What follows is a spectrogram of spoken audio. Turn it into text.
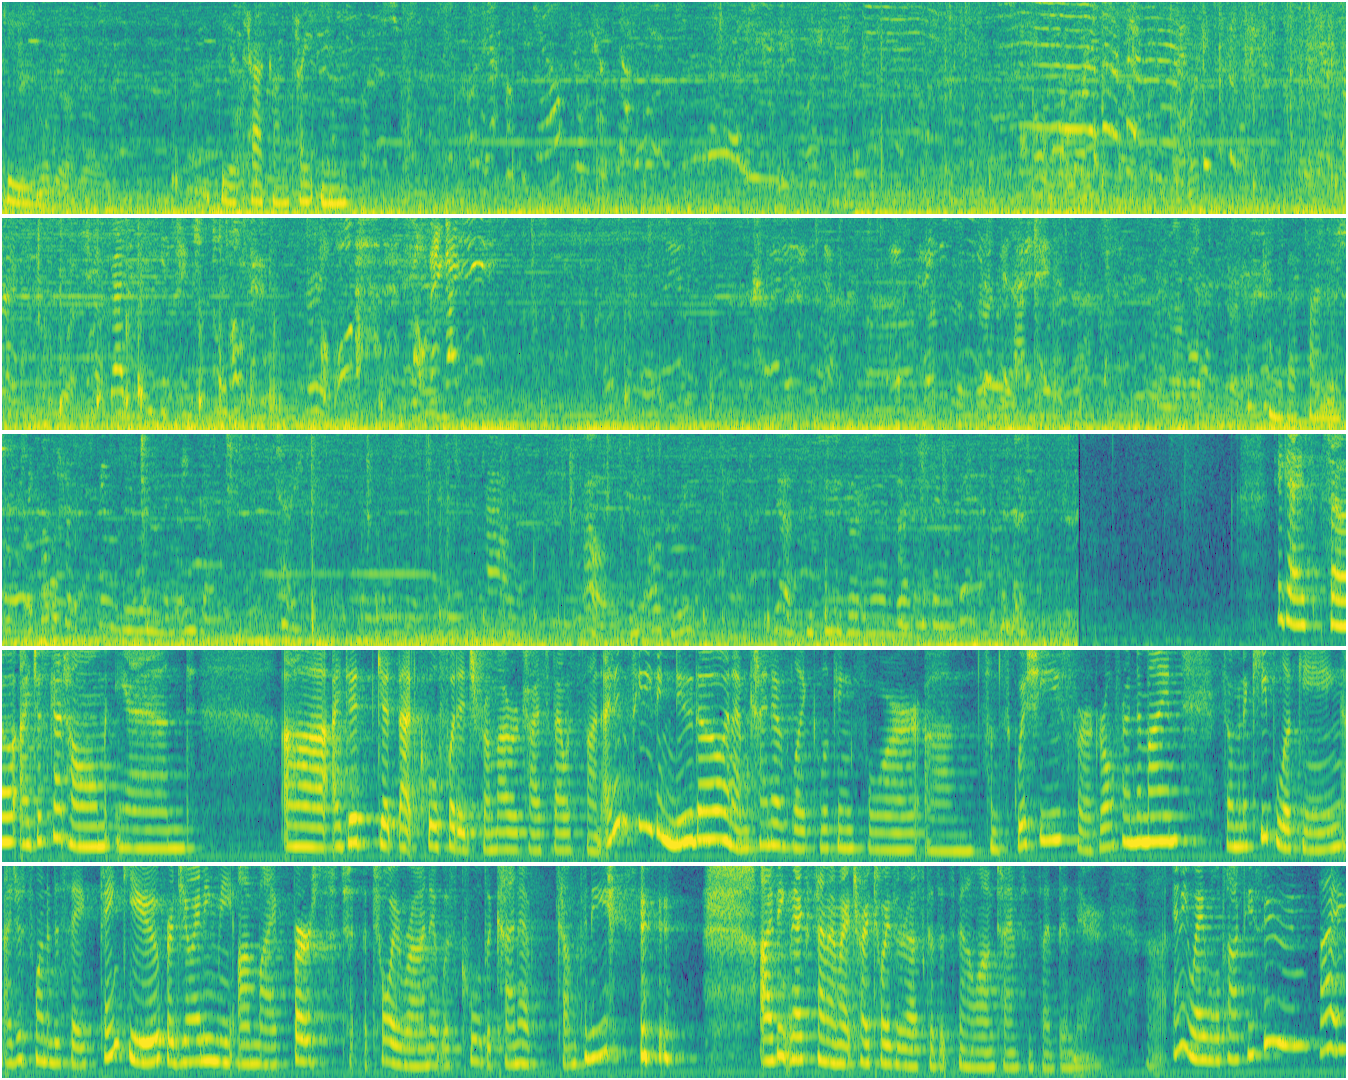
This is the Attack on Titan. Hey guys, so I just got home and uh, I did get that cool footage from Marukai, so that was fun. I didn't see anything new though, and I'm kind of like looking for um, some squishies for a girlfriend of mine. So I'm gonna keep looking. I just wanted to say thank you for joining me on my first toy run. It was cool to kind of have company. I think next time I might try Toys R Us because it's been a long time since I've been there. Uh, anyway, we'll talk to you soon. Bye.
